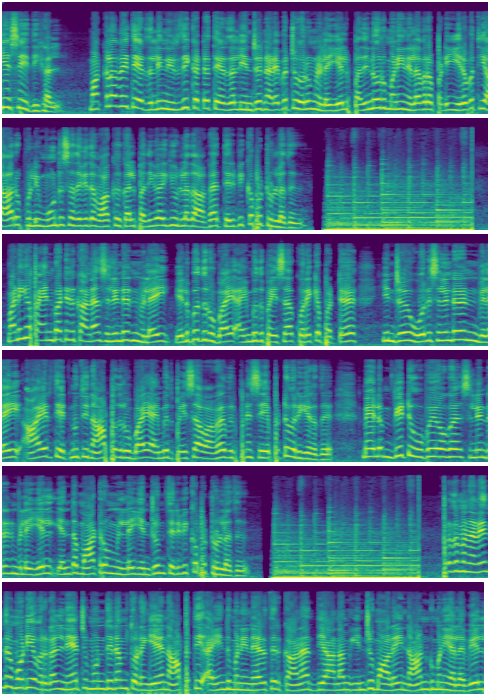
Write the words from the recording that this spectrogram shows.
முக்கிய செய்திகள். மக்களவைத் தேர்தலின் இறுதிக்கட்ட தேர்தல் இன்று நடைபெற்று வரும் நிலையில் பதினோரு மணி நிலவரப்படி இருபத்தி ஆறு புள்ளி மூன்று சதவீத வாக்குகள் பதிவாகியுள்ளதாக தெரிவிக்கப்பட்டுள்ளது. வணிக பயன்பாட்டிற்கான சிலிண்டரின் விலை எழுபது ரூபாய் ஐம்பது பைசா குறைக்கப்பட்டு இன்று ஒரு சிலிண்டரின் விலை ஆயிரத்தி எட்நூத்தி நாற்பது ரூபாய் ஐம்பது பைசாவாக விற்பனை செய்யப்பட்டு வருகிறது. மேலும் வீட்டு உபயோக சிலிண்டரின் விலையில் எந்த மாற்றமும் இல்லை என்றும் தெரிவிக்கப்பட்டுள்ளது. பிரதமர் நரேந்திர மோடி அவர்கள் நேற்று முன்தினம் தொடங்கிய நாற்பத்தி ஐந்து மணி நேரத்திற்கான தியானம் இன்று மாலை நான்கு மணி அளவில்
